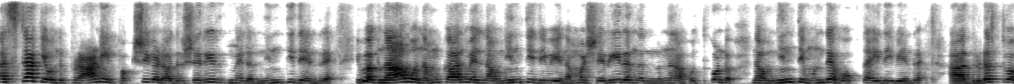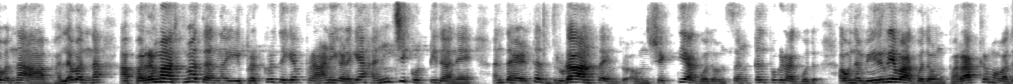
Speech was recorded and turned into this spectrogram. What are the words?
ಅಷ್ಟಾಕೆ ಒಂದು ಪ್ರಾಣಿ, ಪಕ್ಷಿಗಳು ಅದರ ಶರೀರದ ಮೇಲೆ ಅದು ನಿಂತಿದೆ ಅಂದ್ರೆ ಇವಾಗ ನಾವು ನಮ್ಮ ಕಾಲ ಮೇಲೆ ನಾವು ನಿಂತಿದ್ದೀವಿ, ನಮ್ಮ ಶರೀರವನ್ನು ನಾವು ಹೊತ್ಕೊಂಡು ನಾವು ನಿಂತಿ ಮುಂದೆ ಹೋಗ್ತಾ ಇದ್ದೀವಿ ಅಂದ್ರೆ ಆ ದೃಢತ್ವವನ್ನ, ಆ ಬಲವನ್ನ, ಆ ಪರಮಾತ್ಮ ತನ್ನ ಈ ಪ್ರಕೃತಿಗೆ, ಪ್ರಾಣಿಗಳಿಗೆ ಹಂಚಿ ಕೊಟ್ಟಿದ್ದಾನೆ ಅಂತ ಹೇಳ್ತಾ ದೃಢ ಅಂತ ಎಂದ್ರು. ಅವನ ಶಕ್ತಿ ಆಗ್ಬೋದು ಅವನ ಸಂಕಲ್ಪಗಳಾಗ್ಬೋದು, ಅವನ ವೀರ್ಯವಾಗ್ಬೋದು, ಅವನ ಪರಾಕ್ರಮವಾದ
